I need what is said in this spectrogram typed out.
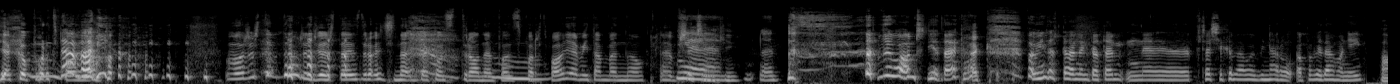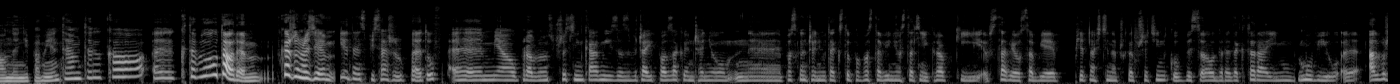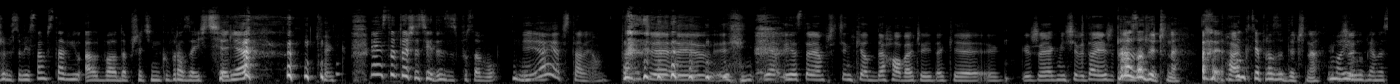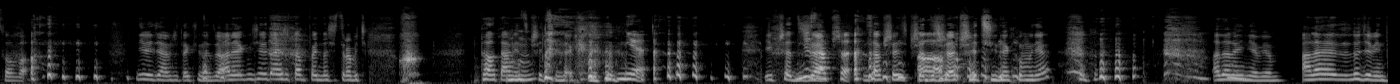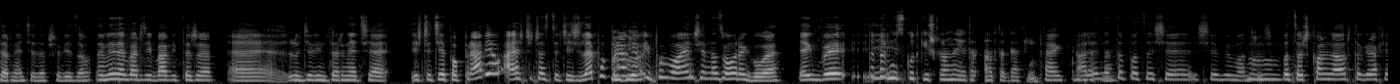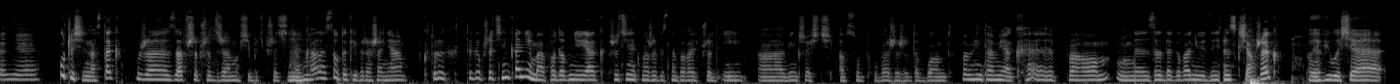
jako portfolio. Dawaj. Możesz to wdrożyć, wiesz, to jest zrobić na taką stronę z portfoliem i tam będą e, przecinki. Nie. Wyłącznie, tak? Tak. Pamiętasz tę anegdotę? E, w czasie chyba webinaru opowiadałam o niej. Pony nie pamiętam tylko, e, kto był autorem. W każdym razie jeden z pisarzy lub poetów e, miał problem z przecinkami. Zazwyczaj po zakończeniu, po skończeniu tekstu, po postawieniu ostatniej kropki wstawiał sobie 15 na przykład przecinków, wysyłał do redaktora i mówił albo żeby sobie sam wstawił, albo do przecinków rozejść się, nie? Tak. Więc to też jest jeden ze sposobów. Nie, ja je wstawiam. Znaczy, ja, ja stawiam przecinki oddechowe, czyli takie, że jak mi się wydaje, że... Tam... Prozodyczne. Tak. Funkcja prozodyczna. Moje że... ulubione słowo. Nie wiedziałam, że tak się nazywa, ale jak mi się wydaje, że tam powinno się zrobić to tam jest mhm. przecinek. Nie. I przed Nie zawsze. Zawsze jest przed drze przecinek u mnie. A dalej nie wiem. Ale ludzie w internecie zawsze wiedzą. Mnie najbardziej bawi to, że e, ludzie w internecie jeszcze cię poprawiał, a jeszcze często cię źle poprawiał mhm. i powołają się na złą regułę. Jakby... To pewnie skutki szkolnej ortografii. Tak, ale no to po co się, się wymądrzyć? Mhm. Po co szkolna ortografia nie... Uczy się nas, tak? Że zawsze przed że musi być przecinek, mhm. ale są takie wrażenia, w których tego przecinka nie ma. Podobnie jak przecinek może występować przed i, a większość osób uważa, że to błąd. Pamiętam jak e, po mm, zredagowaniu jednej z książek pojawiły się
